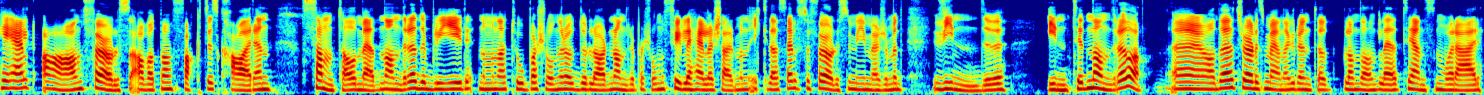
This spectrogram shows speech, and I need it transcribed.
helt annen følelse av at man faktisk har en samtale med den andre andre. Det blir, Når man er to personer og du lar den andre personen fylle hele skjermen ikke deg selv, så føles det mye mer som et vindu inn til den andre. da. Eh, og det tror jeg liksom er en av grunnene til at bl.a. tjenesten vår er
